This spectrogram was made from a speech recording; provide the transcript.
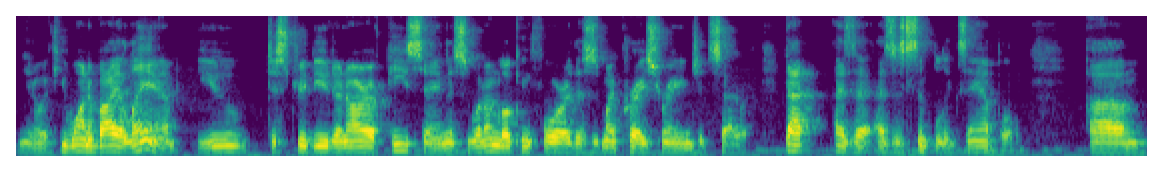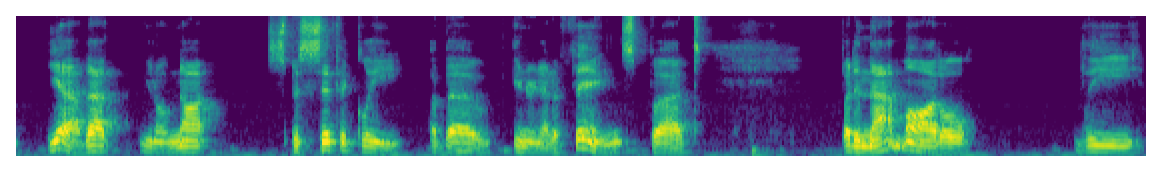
You know, if you want to buy a lamp, you distribute an RFP saying, this is what I'm looking for, this is my price range, etc. That as a, as a simple example um, yeah, that you know, not specifically about Internet of Things, but but in that model, the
